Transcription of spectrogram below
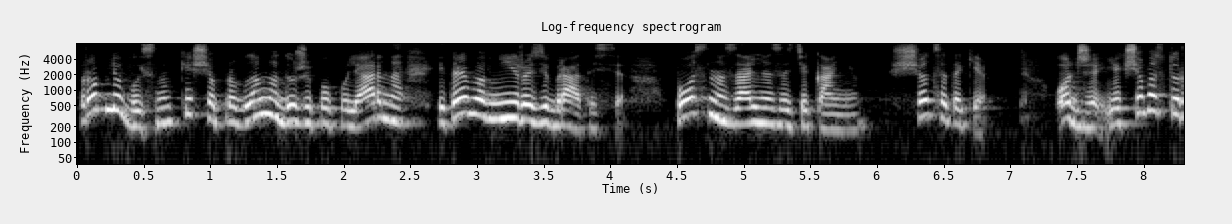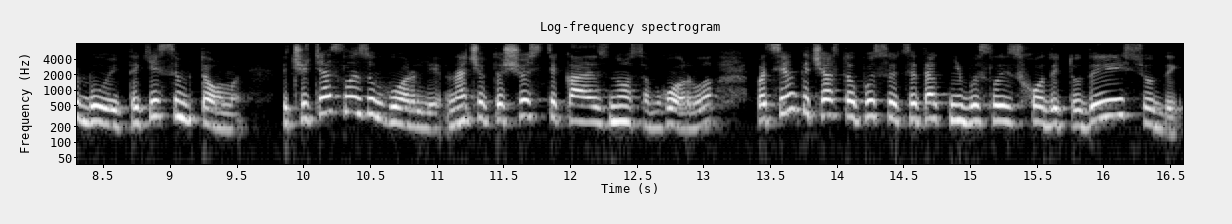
Роблю висновки, що проблема дуже популярна і треба в ній розібратися. Постназальне затікання. Що це таке? Отже, якщо вас турбують такі симптоми, відчуття слизу в горлі, начебто щось стікає з носа в горло, пацієнти часто описуються так, ніби слиз сходить туди і сюди.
